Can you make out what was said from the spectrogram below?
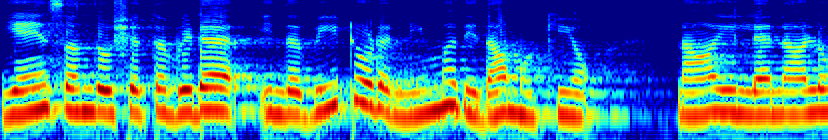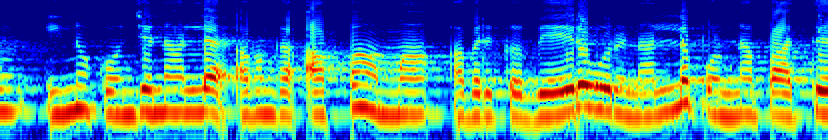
ஏன் சந்தோஷத்தை விட இந்த வீட்டோட நிம்மதி தான் முக்கியம். நான் இல்லைனாலும் இன்னும் கொஞ்ச நாளில் அவங்க அப்பா அம்மா அவருக்கு வேற ஒரு நல்ல பொண்ணை பார்த்து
